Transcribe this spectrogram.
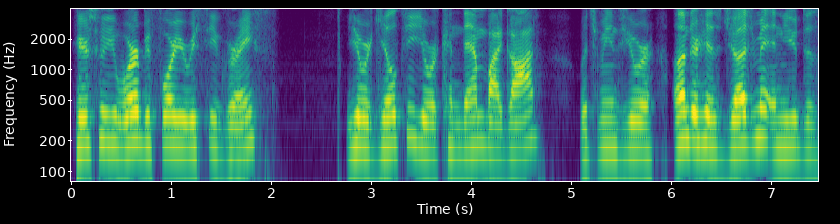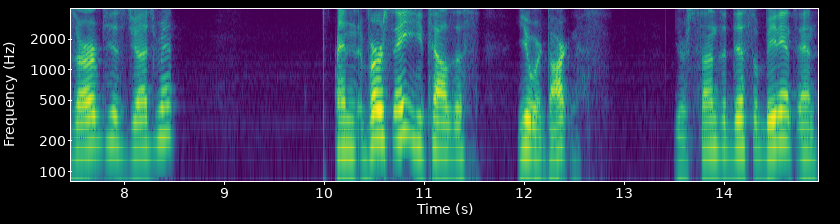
Here's who you were before you received grace. You were guilty, you were condemned by God which means you were under his judgment and you deserved his judgment. And verse 8, he tells us, You were darkness. You're sons of disobedience and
